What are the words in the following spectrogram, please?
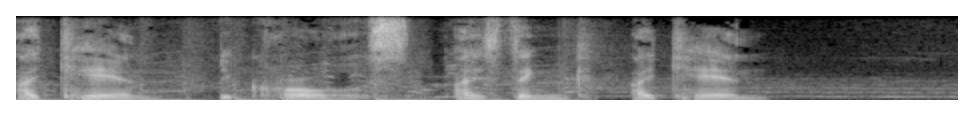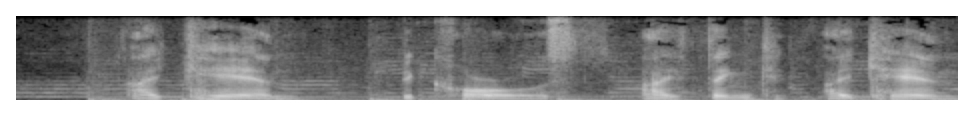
I can because I think I can. I can because I think I can.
